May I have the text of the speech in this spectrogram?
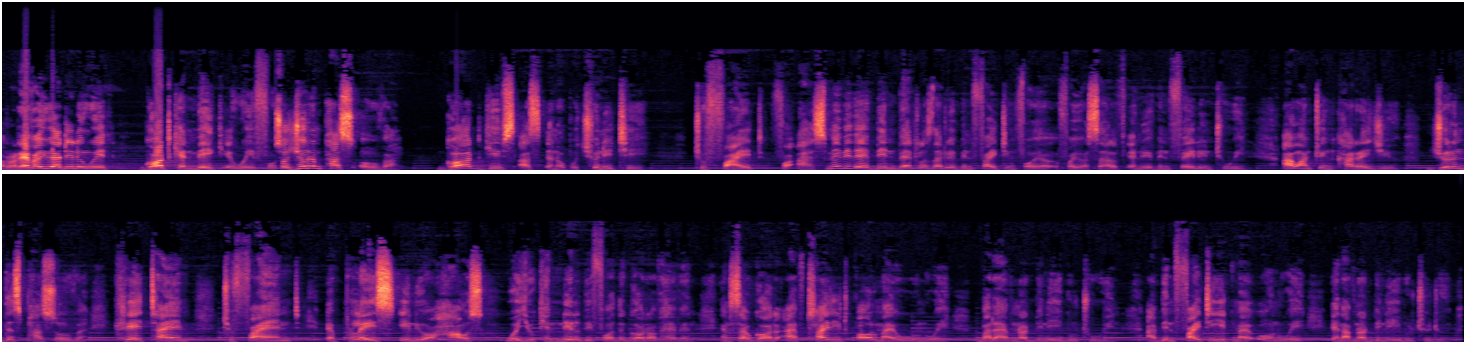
But whatever you are dealing with, God can make a way for. So during Passover, God gives us an opportunity to fight for us. Maybe there have been battles that you've been fighting for, for yourself and you've been failing to win. I want to encourage you during this Passover, create time to find a place in your house where you can kneel before the God of heaven and say, God, I've tried it all my own way, but I have not been able to win. I've been fighting it my own way and I've not been able to do.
